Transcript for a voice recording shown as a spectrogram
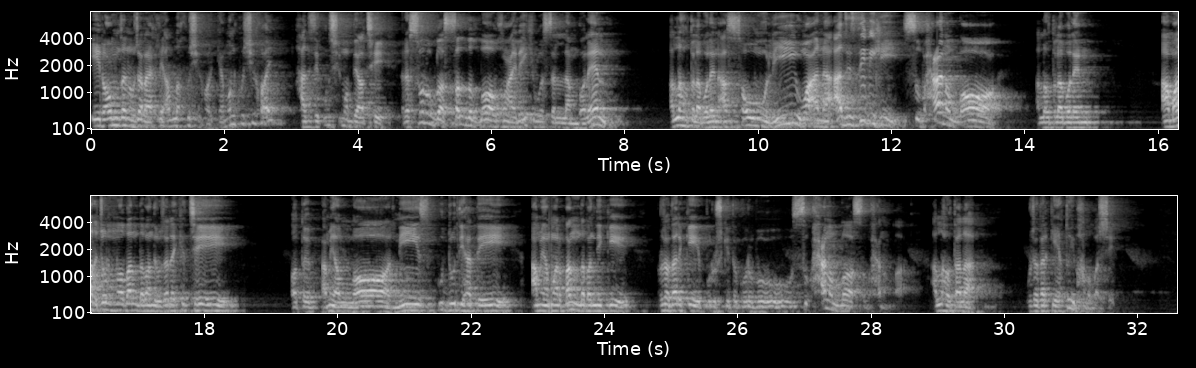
এই রমজান রোজা রাখলে আল্লাহ খুশি হয়। কেমন খুশি হয়? হাদিসে কুলসির মধ্যে আছে রসুল্লাহ সাল্লাহ আলাইহি ওয়াসাল্লাম বলেন আল্লাহ তালা বলেন আসৌমলি ওয়ানা আজিবিহি সুবহানাল্লাহ। আল্লাহ তালা বলেন, আমার জন্য বান্দাবান্দি রোজা রেখেছে, অতএব আমি আল্লাহ নিজ কুদরতি হাতে আমি আমার বান্দাবান্দিকে রোজাদারকে পুরস্কৃত করব সুবহানাল্লাহ সুবহানাল্লাহ। আল্লাহ তালা রোজাদারকে এতই ভালোবাসে।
